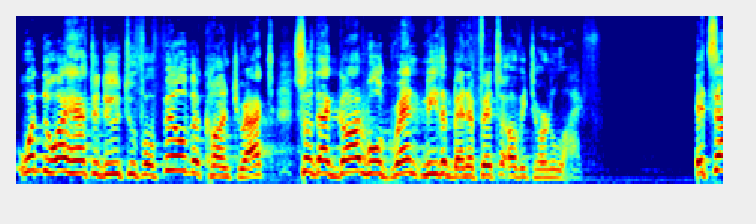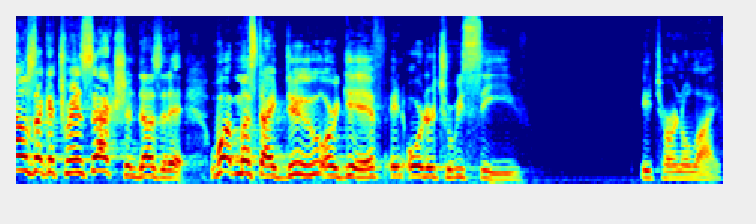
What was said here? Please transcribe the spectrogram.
what do I have to do to fulfill the contract so that God will grant me the benefits of eternal life? It sounds like a transaction, doesn't it? What must I do or give in order to receive eternal life?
